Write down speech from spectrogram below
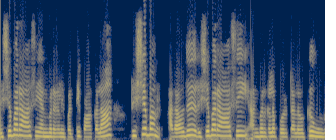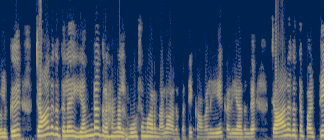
ரிஷபராசி அன்பர்களை பத்தி பார்க்கலாம். ரிஷபம் அதாவது ரிஷபராசி அன்பர்களை பொறுத்த அளவுக்கு உங்களுக்கு ஜாதகத்துல எந்த கிரகங்கள் மோசமா இருந்தாலும் அதை பத்தி கவலையே கிடையாதுங்க. ஜாதகத்தை பத்தி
